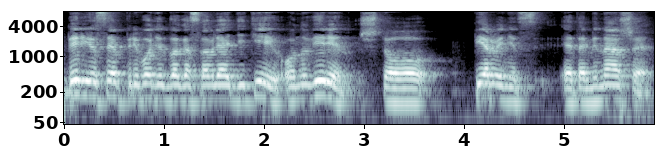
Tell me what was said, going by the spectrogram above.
Теперь Иосиф приводит благословлять детей. Он уверен, что первенец это Минаше,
